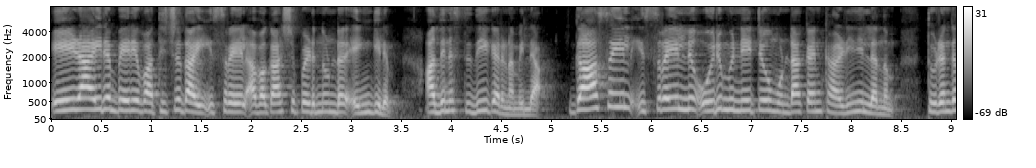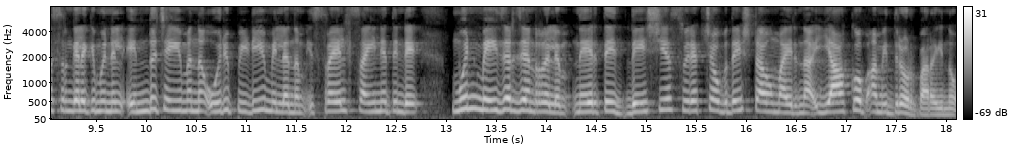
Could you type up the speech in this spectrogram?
ഏഴായിരം പേരെ വധിച്ചതായി ഇസ്രായേൽ അവകാശപ്പെടുന്നുണ്ട് എങ്കിലും അതിന് സ്ഥിരീകരണമില്ല. ഗാസയിൽ ഇസ്രായേലിന് ഒരു മുന്നേറ്റവും ഉണ്ടാക്കാൻ കഴിഞ്ഞില്ലെന്നും തുരങ്ക ശൃംഖലയ്ക്ക് മുന്നിൽ എന്തു ചെയ്യുമെന്ന് ഒരു പിടിയുമില്ലെന്നും ഇസ്രായേൽ സൈന്യത്തിന്റെ മുൻ മേജർ ജനറലും നേരത്തെ ദേശീയ സുരക്ഷാ ഉപദേഷ്ടാവുമായിരുന്ന യാക്കോബ് അമിദ്രോർ പറയുന്നു.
